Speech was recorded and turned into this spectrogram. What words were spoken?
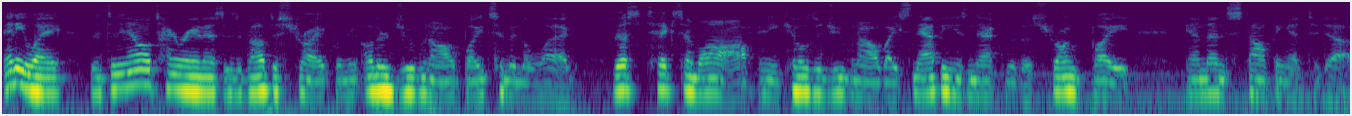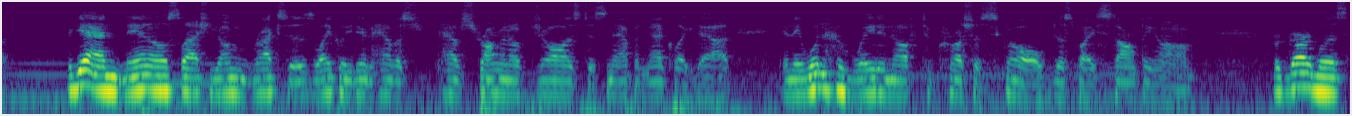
Anyway, the nano tyrannus is about to strike when the other juvenile bites him in the leg. This ticks him off, and he kills the juvenile by snapping his neck with a strong bite and then stomping it to death. Again, nano slash young Rexes likely didn't have a have strong enough jaws to snap a neck like that, and they wouldn't have weighed enough to crush a skull just by stomping on them. Regardless,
